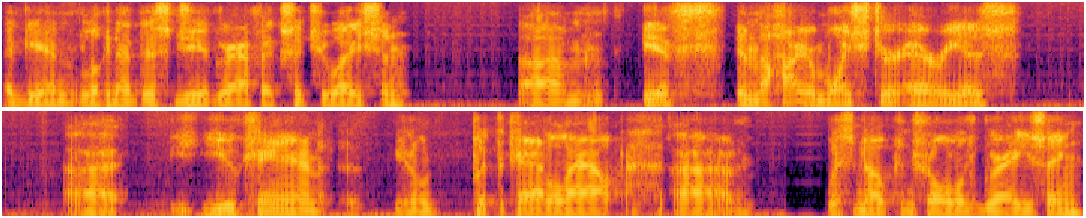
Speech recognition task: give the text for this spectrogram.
again, looking at this geographic situation. Um, if in the higher moisture areas, uh, you can, you know, put the cattle out uh, with no control of grazing,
